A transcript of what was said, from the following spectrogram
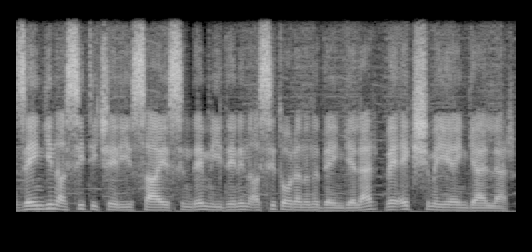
Zengin asit içeriği sayesinde midenin asit oranını dengeler ve ekşimeyi engeller.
